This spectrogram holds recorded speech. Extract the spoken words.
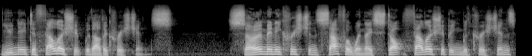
you need to fellowship with other Christians. So many Christians suffer when they stop fellowshipping with Christians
